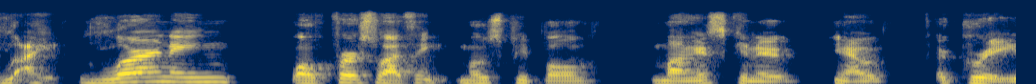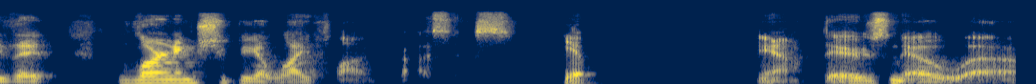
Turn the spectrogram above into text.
like learning, well, first of all, I think most people among us can, you know, agree that learning should be a lifelong process. Yep. Yeah, there's no, uh,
